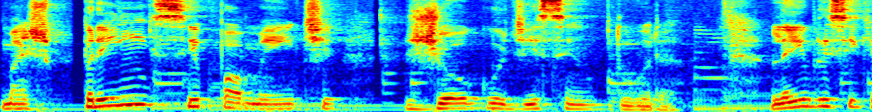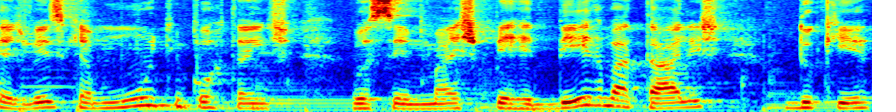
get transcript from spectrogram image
mas principalmente jogo de cintura. Lembre-se que às vezes que é muito importante você mais perder batalhas do que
